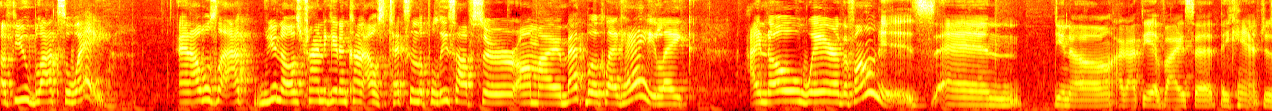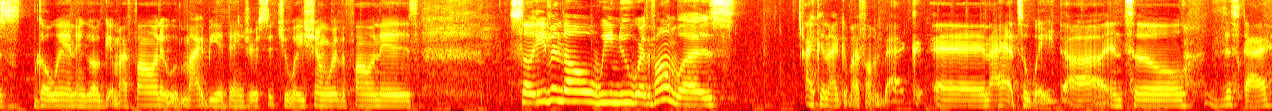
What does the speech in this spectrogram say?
a few blocks away. And I was like, I, you know, I was trying to get in contact. I was texting the police officer on my MacBook, like, hey, like, I know where the phone is. And, you know, I got the advice that they can't just go in and go get my phone. It might be a dangerous situation where the phone is. So even though we knew where the phone was, I could not get my phone back, and I had to wait uh, until this guy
